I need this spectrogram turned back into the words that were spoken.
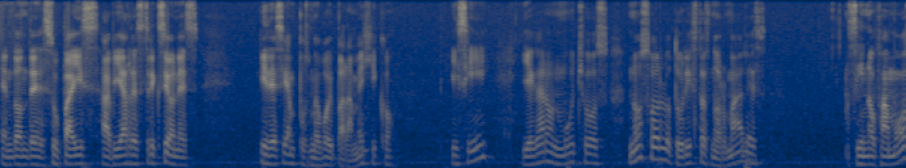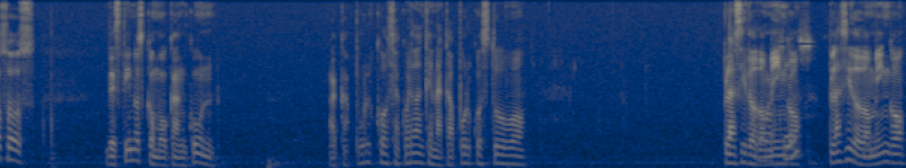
en donde su país había restricciones y decían, pues me voy para México. Y sí, llegaron muchos, no solo turistas normales, sino famosos destinos como Cancún, Acapulco, ¿se acuerdan que en Acapulco estuvo Plácido Domingo? Plácido Domingo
